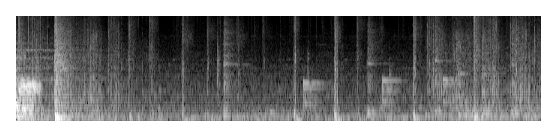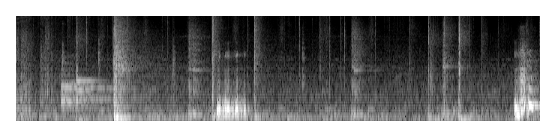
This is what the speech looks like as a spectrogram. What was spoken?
Ha ha ha.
